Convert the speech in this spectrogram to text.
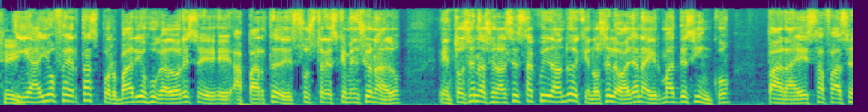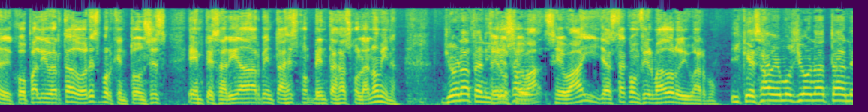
Sí. Y hay ofertas por varios jugadores, eh, eh, aparte de estos tres que he mencionado. Entonces Nacional se está cuidando de que no se le vayan a ir más de cinco para esta fase de Copa Libertadores, porque entonces empezaría a dar ventajas con, ventajas con la nómina. Jonathan, ¿y Pero qué, se sabe- va, se va y ya está confirmado lo de Ibarbo. ¿y qué sabemos, Jonathan,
